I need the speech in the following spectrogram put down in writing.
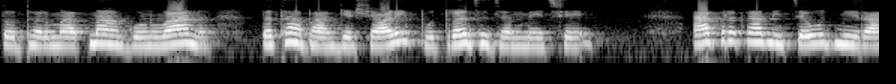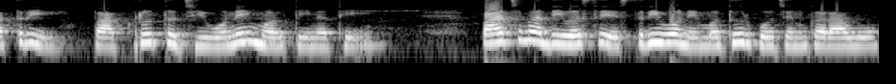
તો ધર્માત્મા ગુણવાન તથા ભાગ્યશાળી પુત્ર જ જન્મે છે. આ પ્રકારની ચૌદમી રાત્રિ પાકૃત જીવોને મળતી નથી. પાંચમા દિવસે સ્ત્રીઓને મધુર ભોજન કરાવવું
